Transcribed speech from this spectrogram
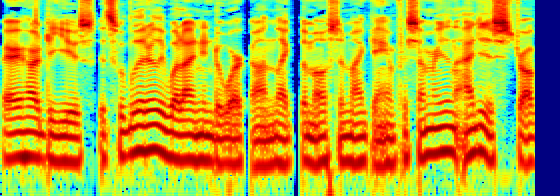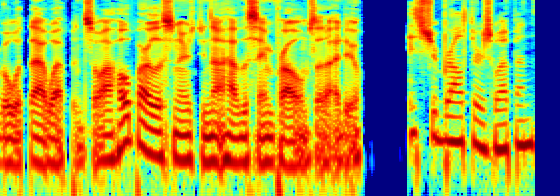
very hard to use. It's literally what I need to work on like the most in my game. For some reason, I just struggle with that weapon. So I hope our listeners do not have the same problems that I do. It's Gibraltar's weapon,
